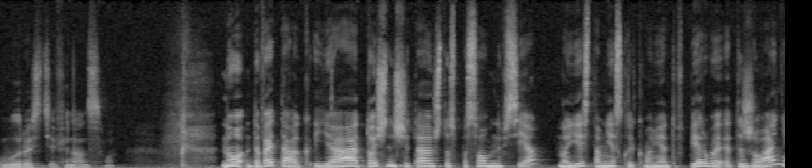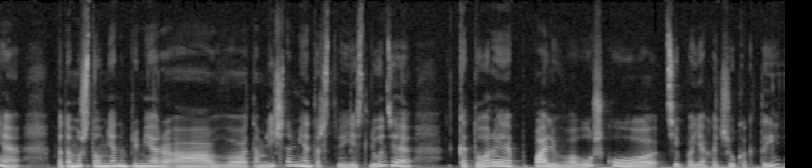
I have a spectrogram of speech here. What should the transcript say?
вырасти финансово? Ну, давай так, я точно считаю, что способны все, но есть там несколько моментов. Первое — это желание, потому что у меня, например, а, в там, личном менторстве есть люди, которые попали в ловушку, типа «я хочу, как ты»,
